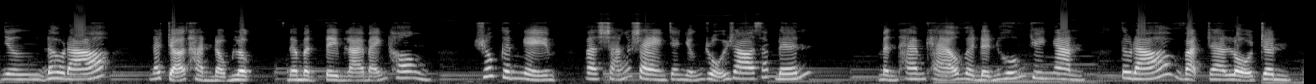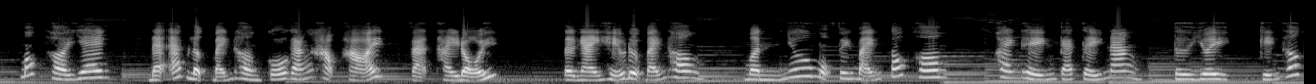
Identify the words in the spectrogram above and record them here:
Nhưng đâu đó, nó trở thành động lực để mình tìm lại bản thân, rút kinh nghiệm và sẵn sàng cho những rủi ro sắp đến. Mình tham khảo về định hướng chuyên ngành, từ đó vạch ra lộ trình, mốc thời gian để áp lực bản thân cố gắng học hỏi và thay đổi. Từ ngày hiểu được bản thân, mình như một phiên bản tốt hơn, hoàn thiện cả kỹ năng, tư duy, kiến thức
